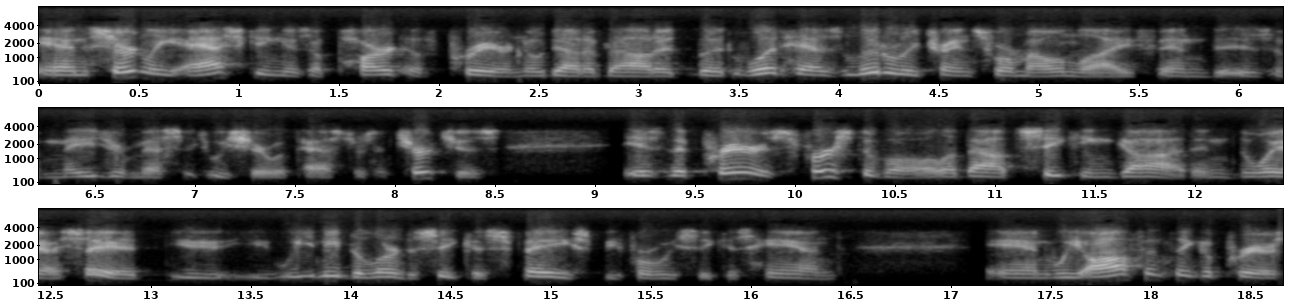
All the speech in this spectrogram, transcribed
And certainly asking is a part of prayer, no doubt about it. But what has literally transformed my own life and is a major message we share with pastors and churches is that prayer is first of all about seeking God. And the way I say it, you, you, we need to learn to seek his face before we seek his hand. And we often think of prayer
